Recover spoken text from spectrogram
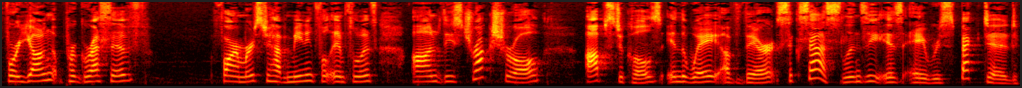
for young progressive farmers to have a meaningful influence on the structural obstacles in the way of their success. Lindsay is a respected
